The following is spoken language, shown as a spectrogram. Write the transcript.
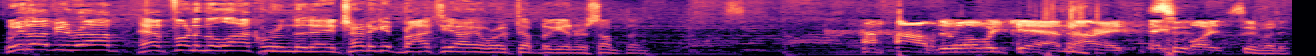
We love you, Rob. Have fun in the locker room today. Try to get Bakhtiari worked up again or something. I'll do what we can. All right, thanks, boys. See, buddy.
